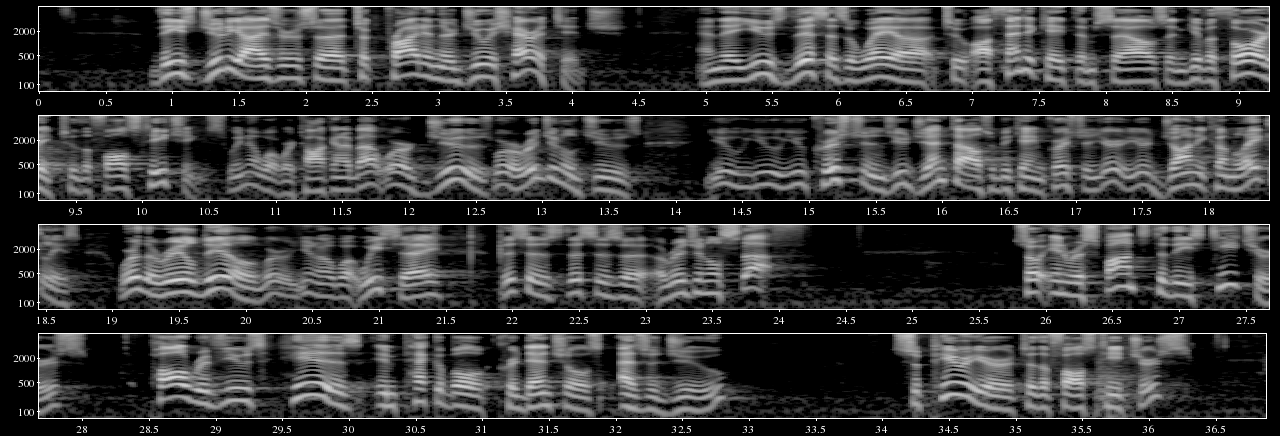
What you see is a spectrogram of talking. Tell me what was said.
These Judaizers uh, took pride in their Jewish heritage and they used this as a way uh, to authenticate themselves and give authority to the false teachings. We know what we're talking about. We're Jews, we're original Jews you, you, you Christians, you Gentiles who became Christians, you're, you're Johnny come latelys. We're the real deal. We're, you know, what we say, this is, this is uh, original stuff. So in response to these teachers, Paul reviews his impeccable credentials as a Jew, superior to the false teachers,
